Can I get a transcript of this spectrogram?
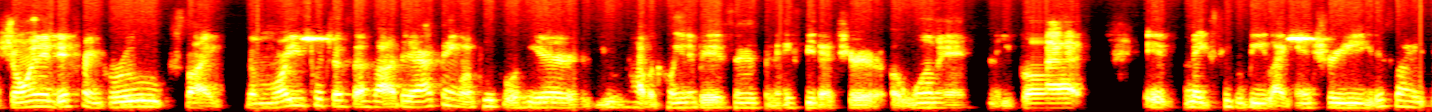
joining different groups. Like the more you put yourself out there, I think when people hear you have a cleaning business and they see that you're a woman and you're black, it makes people be like intrigued. It's like,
